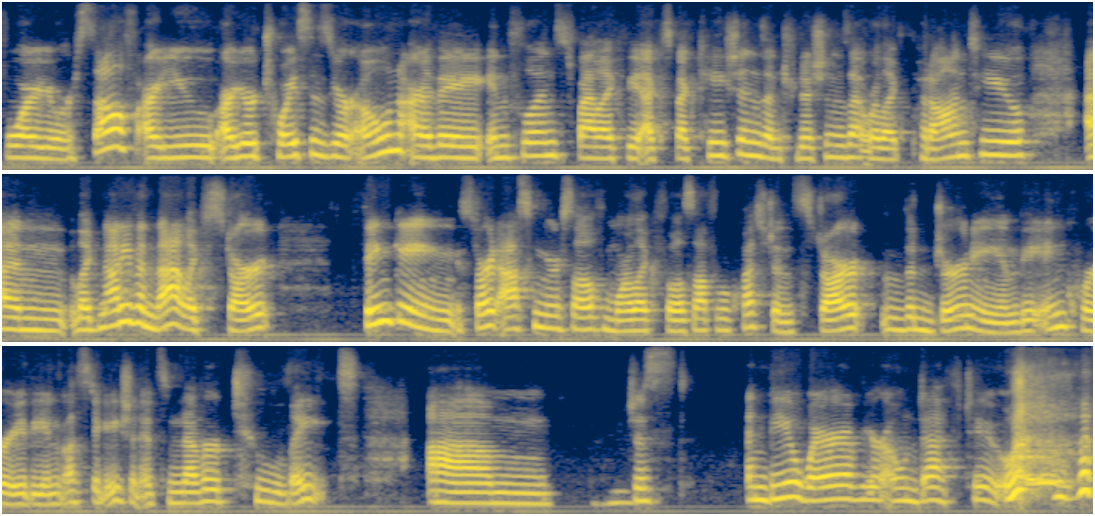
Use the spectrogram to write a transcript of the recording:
for yourself are you are your choices your own are they influenced by like the expectations and traditions that were like put onto you and like not even that like start thinking start asking yourself more like philosophical questions. Start the journey and the inquiry the investigation. It's never too late. Um mm-hmm. just and be aware of your own death too.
